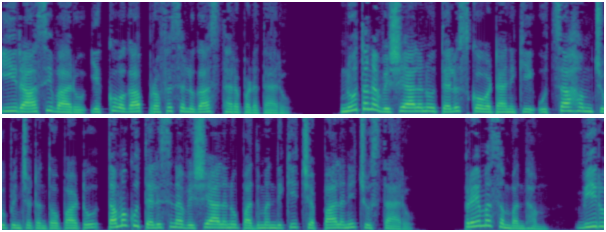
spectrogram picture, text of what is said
ఈ రాశివారు ఎక్కువగా ప్రొఫెసర్లుగా స్థిరపడతారు. నూతన విషయాలను తెలుసుకోవటానికి ఉత్సాహం చూపించటంతో పాటు తమకు తెలిసిన విషయాలను పదిమందికి చెప్పాలని చూస్తారు. ప్రేమ సంబంధం. వీరు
